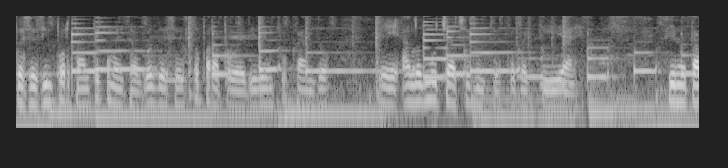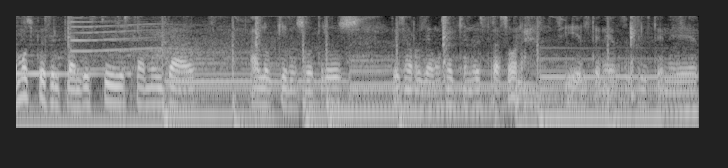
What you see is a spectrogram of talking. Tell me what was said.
pues es importante comenzar desde esto para poder ir enfocando eh, a los muchachos en todas estas actividades. Si notamos, pues el plan de estudio está muy dado a lo que nosotros desarrollamos aquí en nuestra zona, ¿sí? el, tener, el tener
